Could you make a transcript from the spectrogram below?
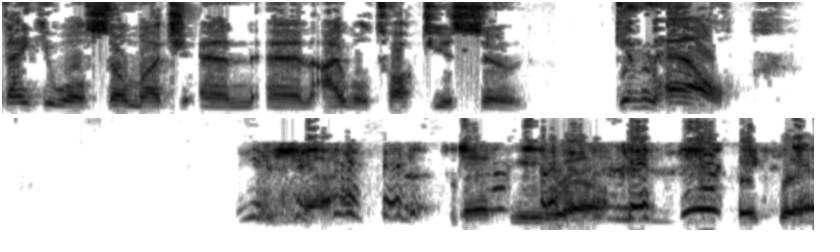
Thank you all so much, and, and I will talk to you soon. Give them hell. Yes, we will. Take care.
